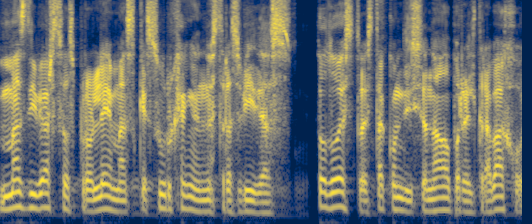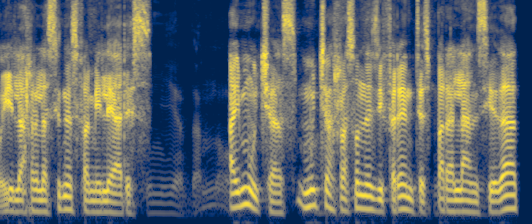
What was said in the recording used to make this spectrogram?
Más diversos problemas que surgen en nuestras vidas. Todo esto está condicionado por el trabajo y las relaciones familiares. Hay muchas, muchas razones diferentes para la ansiedad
